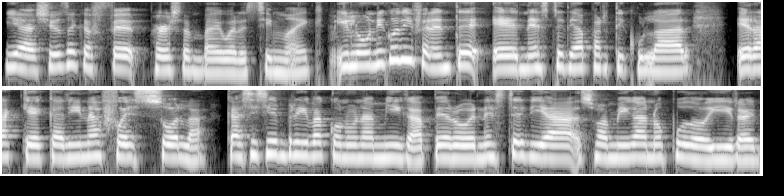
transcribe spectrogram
Yeah, she was like a fit person by what it seemed like. Y lo único diferente en este día particular era que Karina fue sola. Casi siempre iba con una amiga, pero en este día su amiga no pudo ir. I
